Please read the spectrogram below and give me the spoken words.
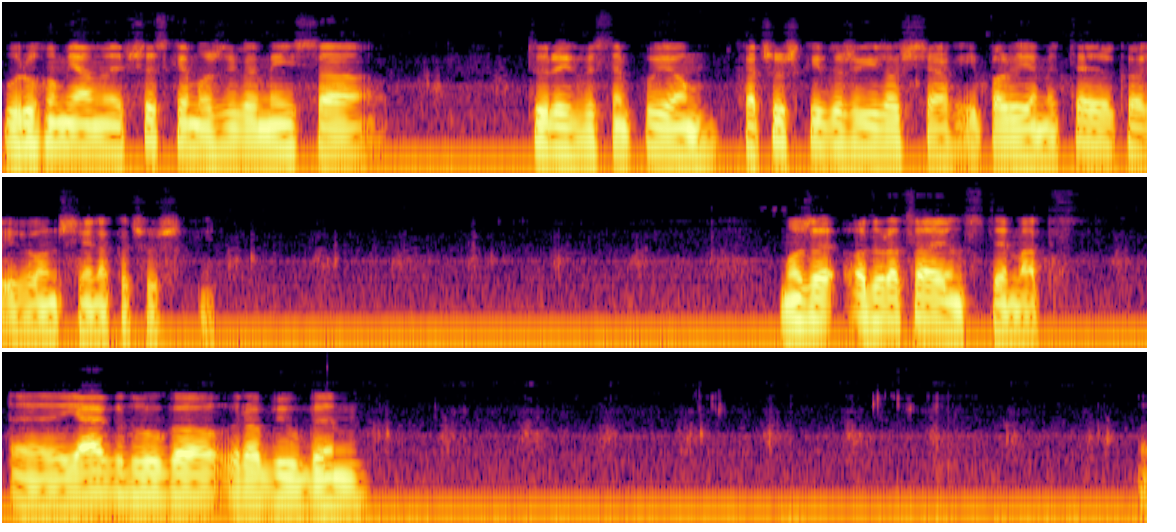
Uruchamiamy wszystkie możliwe miejsca, których występują kaczuszki w dużych ilościach i polujemy tylko i wyłącznie na kaczuszki. Może odwracając temat, e, jak długo robiłbym e,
